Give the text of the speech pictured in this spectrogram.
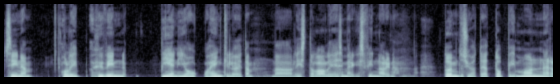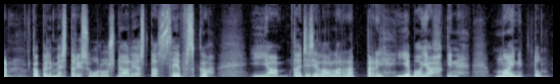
Siinä oli hyvin pieni joukko henkilöitä. Listalla oli esimerkiksi Finnaarin toimitusjohtaja Topi Manner, kapellimestari suuruus Dalia Stasevska ja taisi siellä olla räppäri Jebojahkin mainittu –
